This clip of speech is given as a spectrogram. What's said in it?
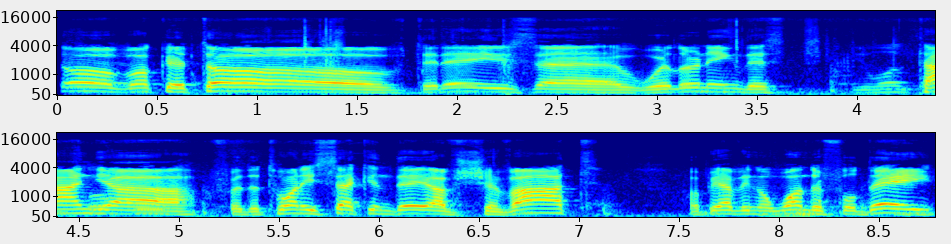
Tov, Boker Tov. Today's uh, we're learning this Tanya for the 22nd day of Shevat. Hope you're having a wonderful day.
